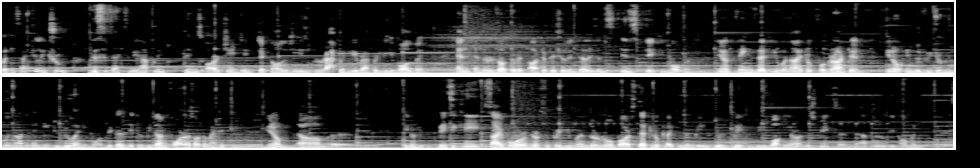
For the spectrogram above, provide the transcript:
but it's actually true. This is actually happening. Things are changing. Technology is rapidly, rapidly evolving. And as a result of it, artificial intelligence is taking over. You know, things that you and I took for granted, you know, in the future we will not even need to do anymore because it will be done for us automatically. You know, um, uh, you know, basically cyborgs or superhumans or robots that look like human beings will be, be walking around the streets and absolutely normal.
